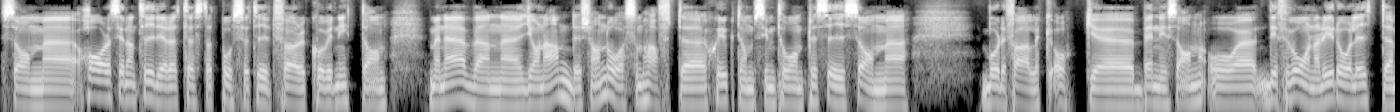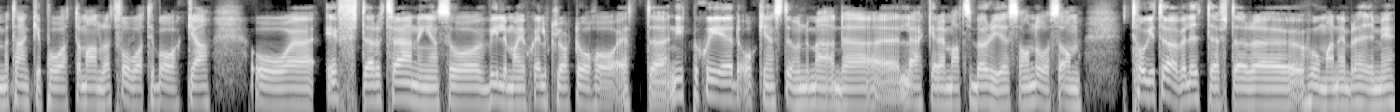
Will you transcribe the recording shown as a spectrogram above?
som eh, har sedan tidigare testat positivt för covid-19, men även eh, John Andersson då, som haft eh, sjukdomssymptom precis som eh, både Falk och eh, Bennison. Och eh, det förvånade ju då lite med tanke på att de andra två var tillbaka. Och eh, efter träningen så ville man ju självklart då ha ett eh, nytt besked och en stund med eh, läkare Mats Börjesson då som tagit över lite efter eh, Homan Ebrahimi.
